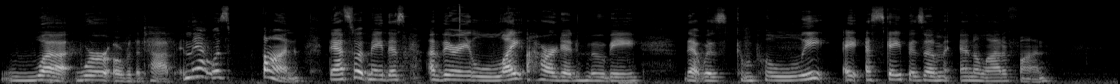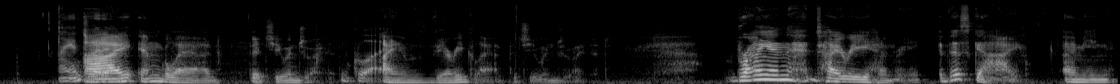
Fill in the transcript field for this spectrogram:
wa- were over the top, and that was fun. That's what made this a very light-hearted movie that was complete escapism and a lot of fun. I enjoyed it. I am glad that you enjoyed it. it. Good. I am very glad that you enjoyed it. Brian Tyree Henry, this guy, I mean,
